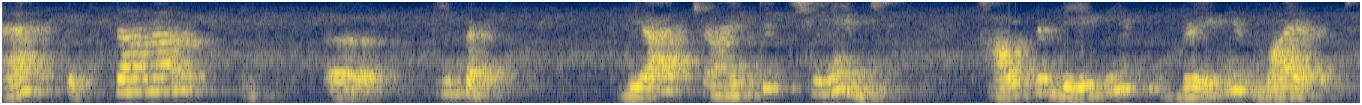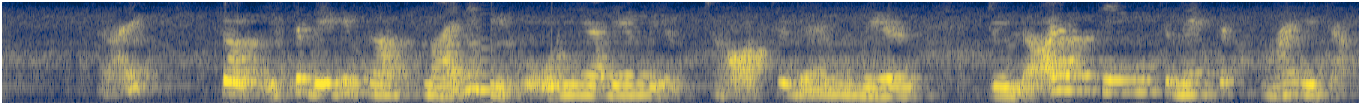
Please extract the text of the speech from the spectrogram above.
as external uh, people, we are trying to change how the baby's brain is wired, right? So if the baby is not smiling, we go near them, we'll talk to them, we'll do a lot of things to make them smile at us,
